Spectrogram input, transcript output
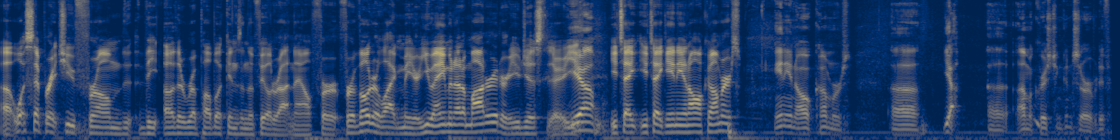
Uh, what separates you from the, the other Republicans in the field right now? For for a voter like me, are you aiming at a moderate, or are you just you, Yeah. you take you take any and all comers? any and all comers. Uh, yeah, uh, I'm a Christian conservative,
